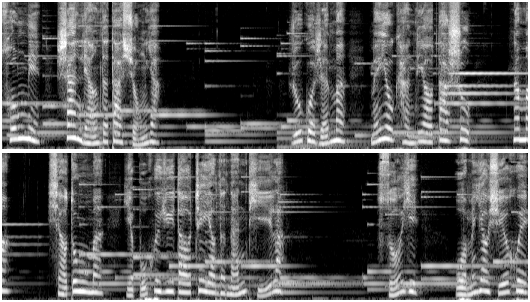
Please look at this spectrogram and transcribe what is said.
聪明善良的大熊呀！如果人们没有砍掉大树，那么小动物们。也不会遇到这样的难题了。所以，我们要学会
